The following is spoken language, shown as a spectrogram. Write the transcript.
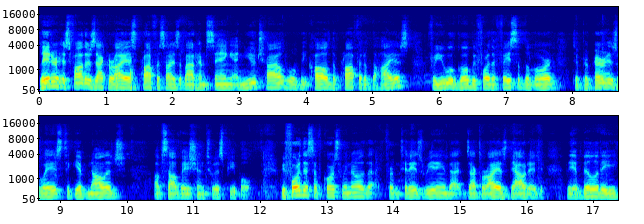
Later, his father Zacharias prophesies about him, saying, And you, child, will be called the prophet of the highest, for you will go before the face of the Lord to prepare his ways to give knowledge of salvation to his people. Before this, of course, we know that from today's reading that Zacharias doubted the ability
